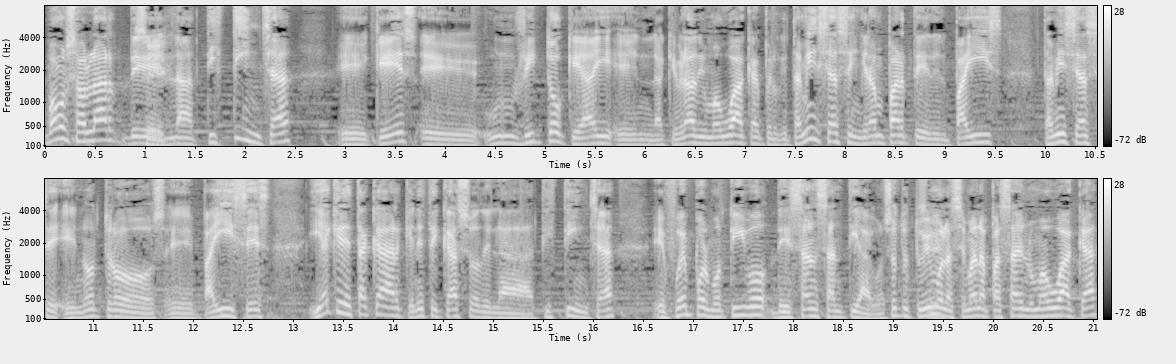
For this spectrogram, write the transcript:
Vamos a hablar de la tistincha, eh, que es eh, un rito que hay en la quebrada de Humahuaca, pero que también se hace en gran parte del país, también se hace en otros eh, países, y hay que destacar que en este caso de la tistincha fue por motivo de San Santiago. Nosotros estuvimos la semana pasada en Humahuaca,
